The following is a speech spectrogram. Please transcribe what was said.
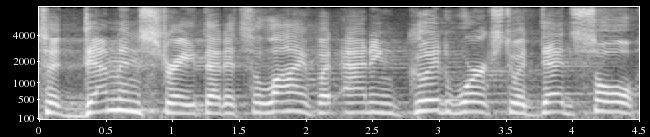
to demonstrate that it's alive, but adding good works to a dead soul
